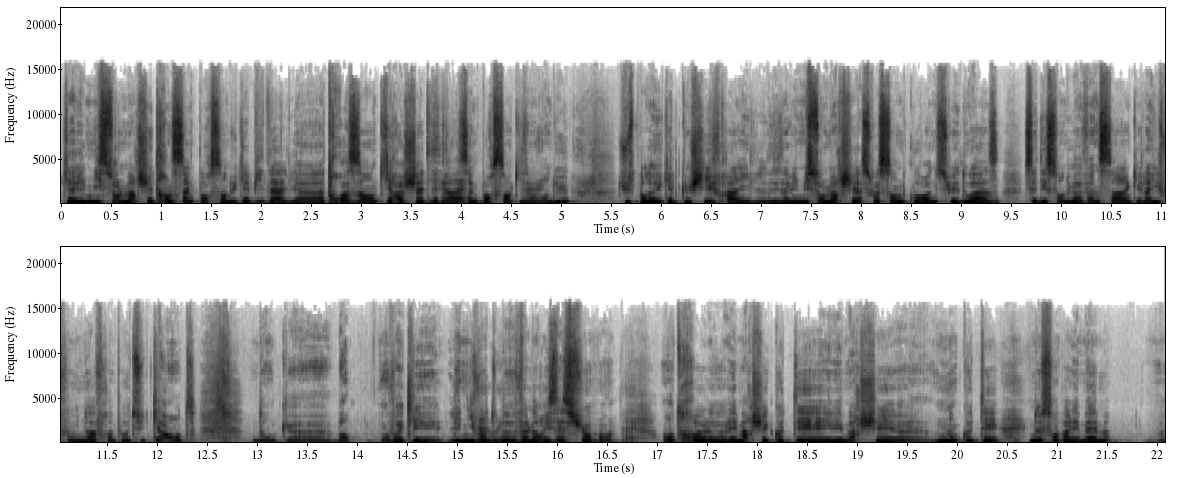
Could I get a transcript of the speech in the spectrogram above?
qui avait mis sur le marché 35% du capital il y a trois ans, qui rachète les 35% qu'ils ont vendus. Juste pour donner quelques chiffres, ils les avaient mis sur le marché à 60 couronnes suédoises, c'est descendu à 25 et là ils font une offre un peu au-dessus de 40. Donc euh, bon, on voit que les, niveaux ah de, valorisation entre les marchés cotés et les marchés euh, non cotés ne sont pas les mêmes. Euh,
